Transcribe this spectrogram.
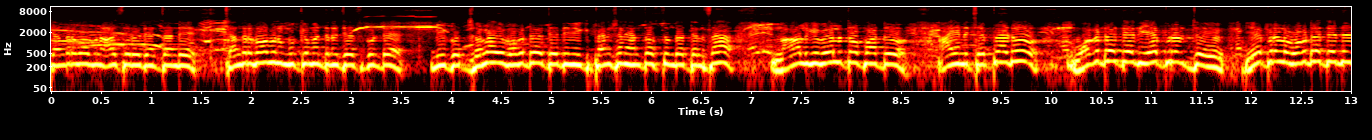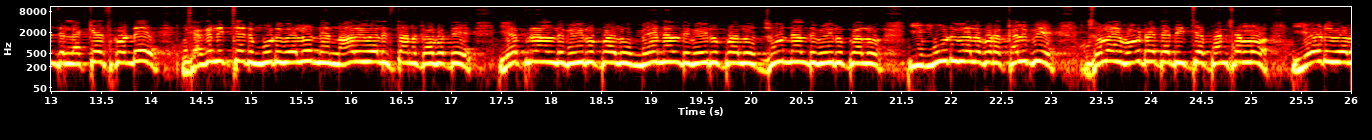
చంద్రబాబును ఆశీర్వదించండి చంద్రబాబును ముఖ్యమంత్రిని చేసుకుంటే మీకు జూలై ఒకటో తేదీ మీకు పెన్షన్ ఎంత వస్తుందో తెలుసా? నాలుగు వేలతో పాటు ఆయన చెప్పాడు ఒకటో తేదీ ఏప్రిల్ ఏప్రిల్ ఒకటో తేదీ నుంచి లెక్కేసుకోండి జగన్ ఇచ్చేది మూడు వేలు నేను నాలుగు వేలు ఇస్తాను కాబట్టి ఏప్రిల్ నెలది వెయ్యి రూపాయలు మే నెలది వెయ్యి రూపాయలు జూన్ నెలది వెయ్యి రూపాయలు ఈ మూడు వేలు కూడా కలిపి జూలై ఒకటో తేదీ ఇచ్చే పెన్షన్లో ఏడు వేల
